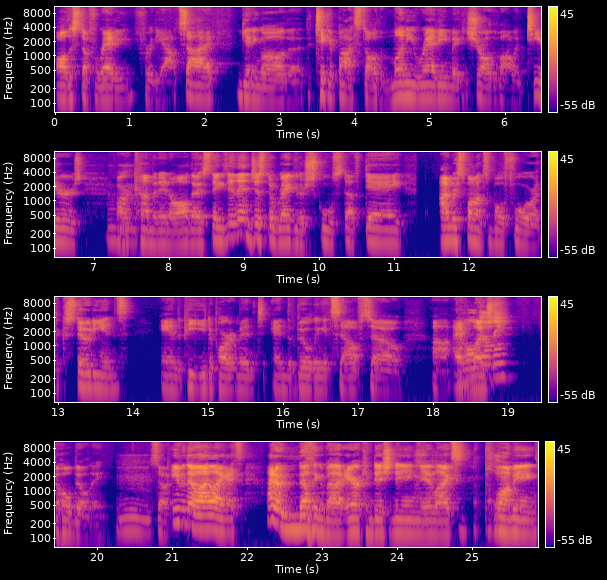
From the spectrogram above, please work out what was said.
all the stuff ready for the outside, getting all the, the ticket boxes, all the money ready, making sure all the volunteers are mm-hmm. coming in, all those things, and then just the regular school stuff day. I'm responsible for the custodians and the PE department and the building itself. So uh, I The have whole lunch. building? The whole building. Mm. So even though I like I, I know nothing about air conditioning and like plumbing.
